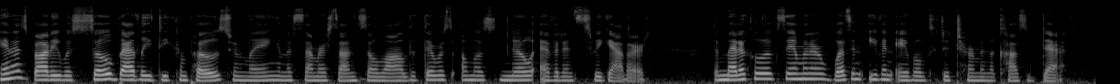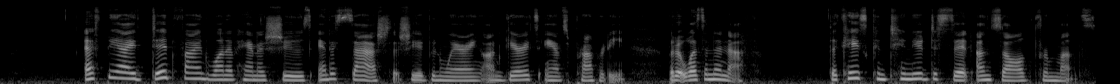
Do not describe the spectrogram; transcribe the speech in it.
Hanna's body was so badly decomposed from laying in the summer sun so long that there was almost no evidence to be gathered. The medical examiner wasn't even able to determine the cause of death. FBI did find one of Hanna's shoes and a sash that she had been wearing on Garrett's aunt's property, but it wasn't enough. The case continued to sit unsolved for months.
